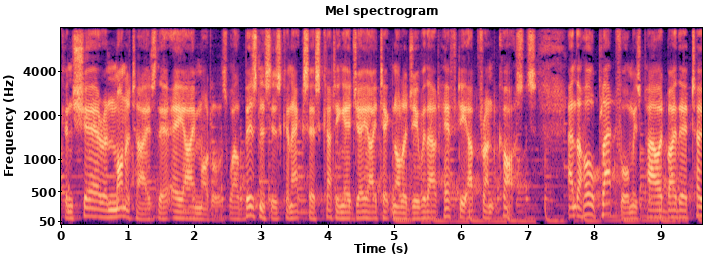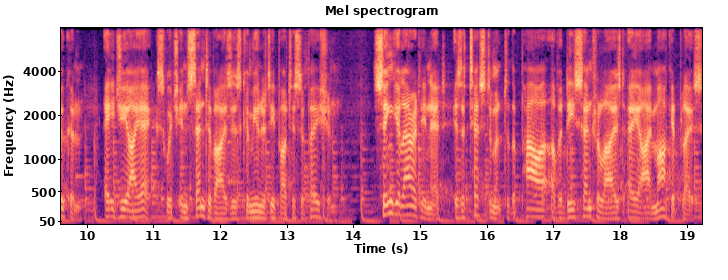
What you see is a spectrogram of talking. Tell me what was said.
can share and monetize their AI models, while businesses can access cutting-edge AI technology without hefty upfront costs. And the whole platform is powered by their token, AGIX, which incentivizes community participation. SingularityNet is a testament to the power of a decentralized AI marketplace,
